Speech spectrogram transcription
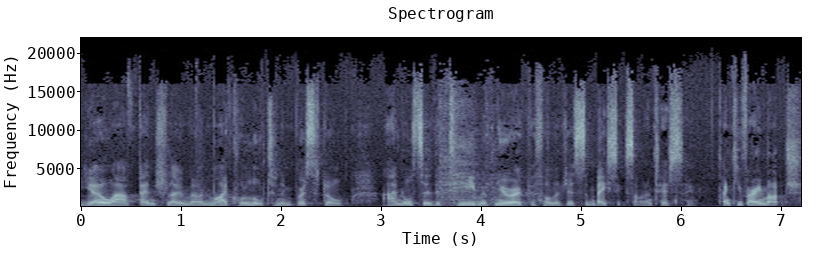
Yoav Ben Shlomo and Michael Lawton in Bristol, and also the team of neuropathologists and basic scientists. So thank you very much.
